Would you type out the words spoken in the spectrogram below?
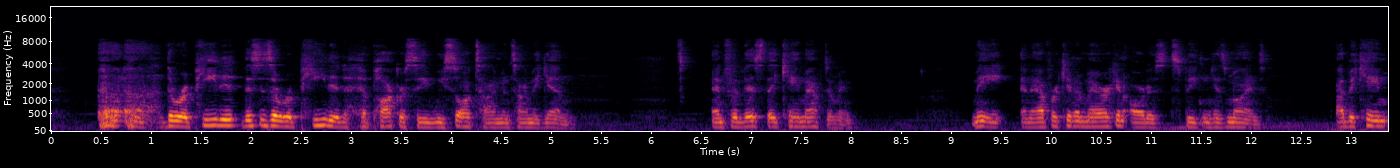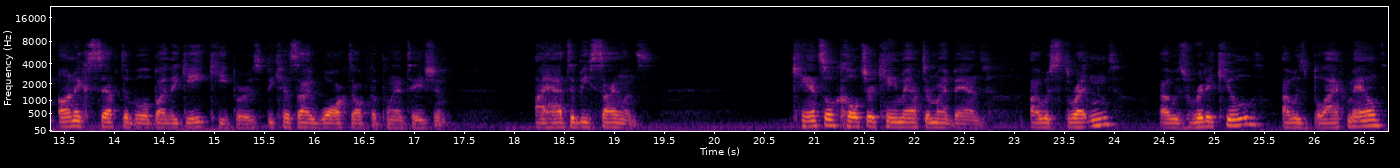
the repeated this is a repeated hypocrisy we saw time and time again. And for this they came after me. Me, an African American artist speaking his mind. I became unacceptable by the gatekeepers because I walked off the plantation. I had to be silenced. Cancel culture came after my band. I was threatened, I was ridiculed, I was blackmailed,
